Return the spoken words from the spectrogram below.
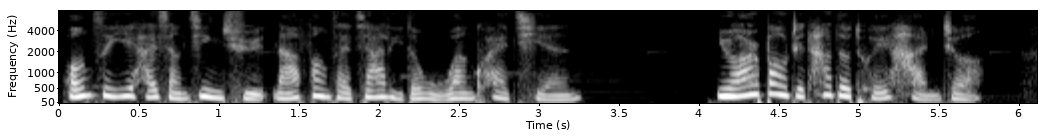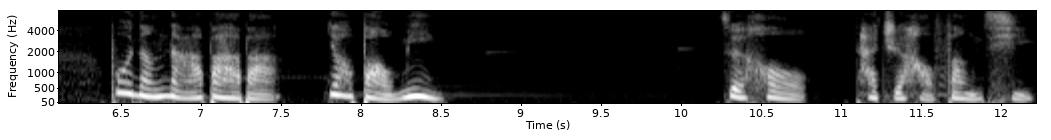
黄子毅还想进去拿放在家里的五万块钱，女儿抱着他的腿喊着：“不能拿，爸爸要保命。”最后。他只好放弃，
